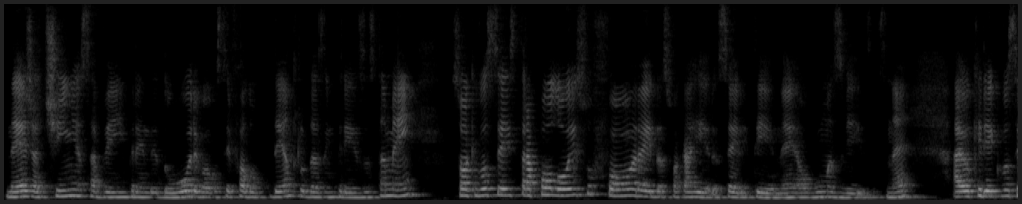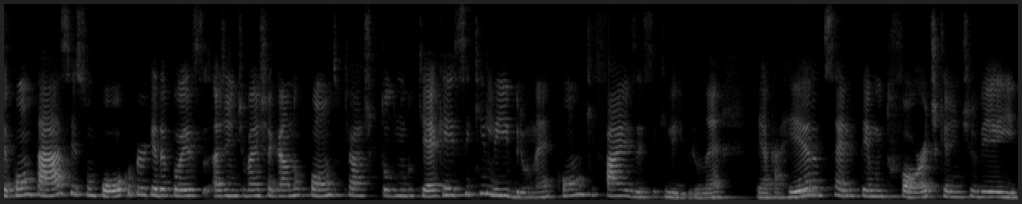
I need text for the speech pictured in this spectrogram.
né? Já tinha essa veia empreendedora, igual você falou, dentro das empresas também. Só que você extrapolou isso fora aí da sua carreira CLT, né? Algumas vezes, né? Aí eu queria que você contasse isso um pouco, porque depois a gente vai chegar no ponto que eu acho que todo mundo quer, que é esse equilíbrio, né? Como que faz esse equilíbrio, né? Tem a carreira do CLT muito forte, que a gente vê aí,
